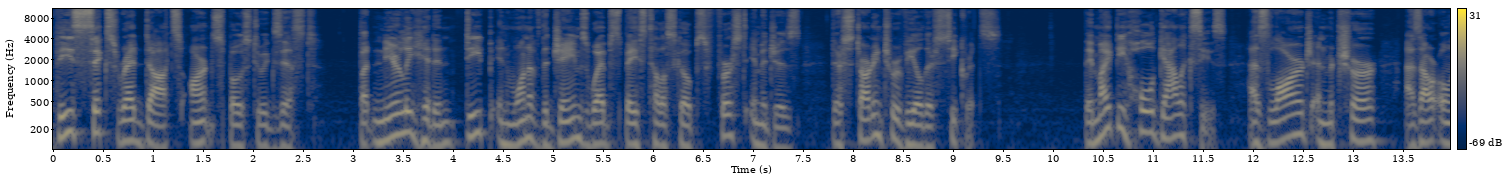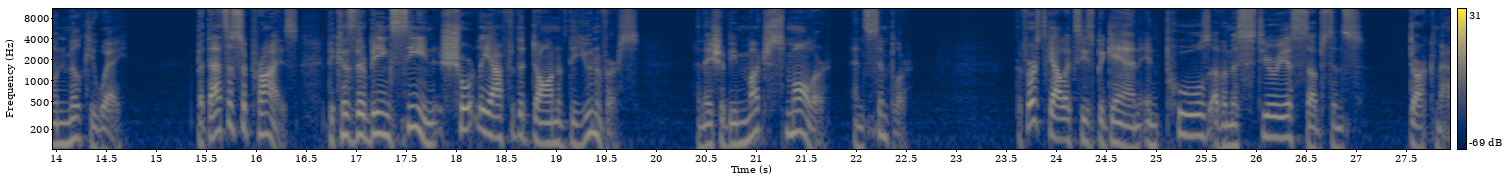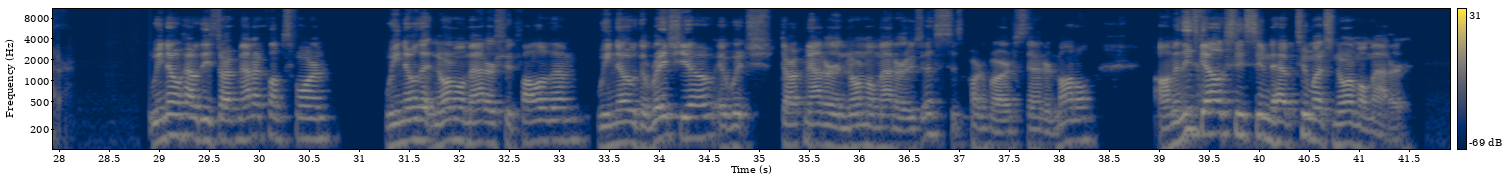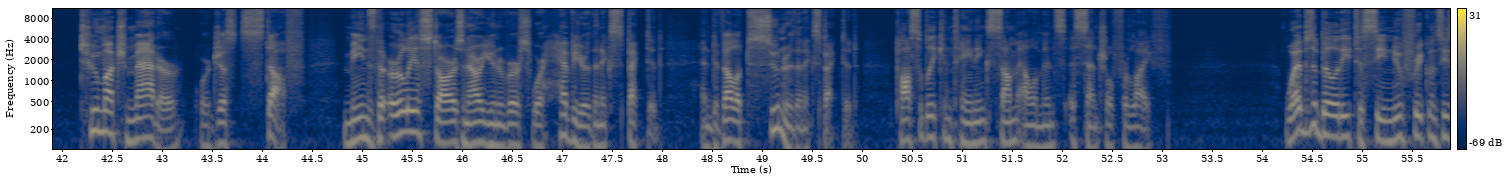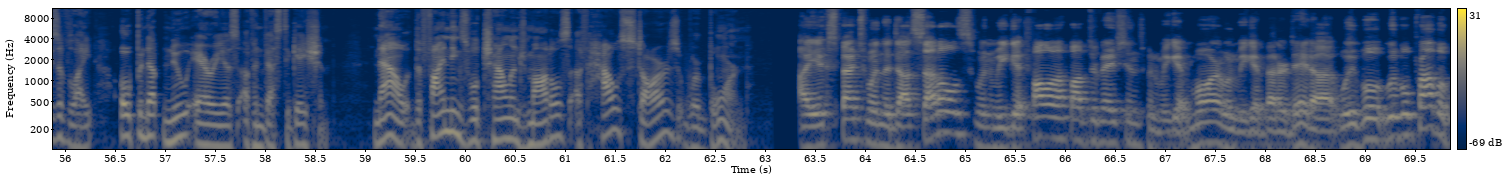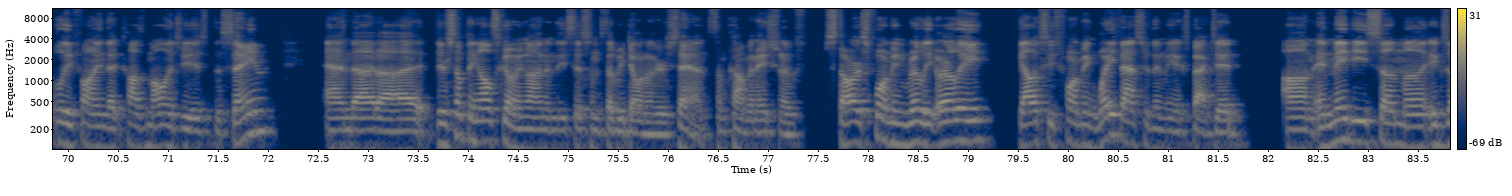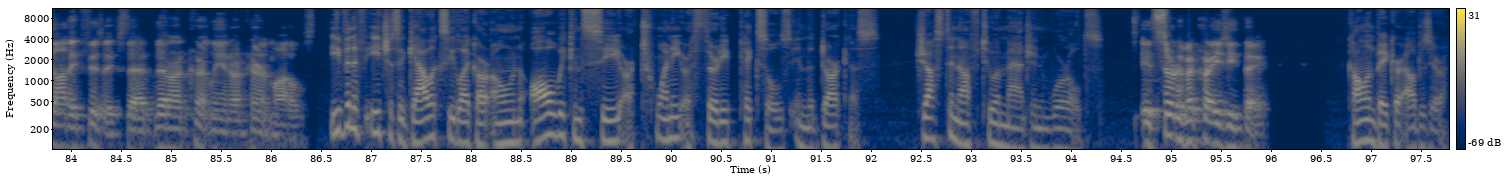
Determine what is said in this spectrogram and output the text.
These six red dots aren't supposed to exist, but nearly hidden deep in one of the James Webb Space Telescope's first images, they're starting to reveal their secrets. They might be whole galaxies, as large and mature as our own Milky Way. But that's a surprise, because they're being seen shortly after the dawn of the universe, and they should be much smaller and simpler. The first galaxies began in pools of a mysterious substance, dark matter. We know how these dark matter clumps form. We know that normal matter should follow them. We know the ratio at which dark matter and normal matter exists as part of our standard model. Um, and these galaxies seem to have too much normal matter. Too much matter, or just stuff, means the earliest stars in our universe were heavier than expected and developed sooner than expected, possibly containing some elements essential for life. Webb's ability to see new frequencies of light opened up new areas of investigation. Now, the findings will challenge models of how stars were born. I expect when the dust settles, when we get follow-up observations, when we get more, when we get better data, we will we will probably find that cosmology is the same, and that uh, there's something else going on in these systems that we don't understand. Some combination of stars forming really early, galaxies forming way faster than we expected, um, and maybe some uh, exotic physics that, that aren't currently in our current models. Even if each is a galaxy like our own, all we can see are 20 or 30 pixels in the darkness, just enough to imagine worlds. It's sort of a crazy thing. Colin Baker, Al Jazeera.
